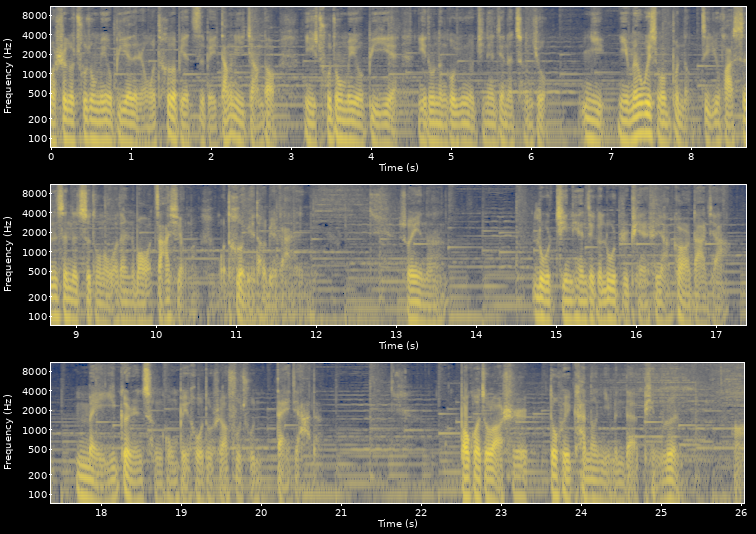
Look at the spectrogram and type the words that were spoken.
我是个初中没有毕业的人，我特别自卑。当你讲到你初中没有毕业，你都能够拥有今天这样的成就，你你们为什么不能？这句话深深的刺痛了我，但是把我扎醒了。我特别特别感恩你。”所以呢，录今天这个录制片是想告诉大家，每一个人成功背后都是要付出代价的。包括周老师都会看到你们的评论，啊，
